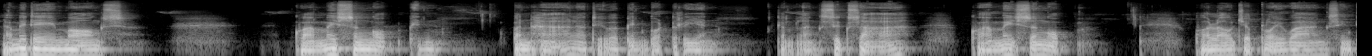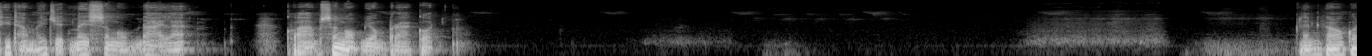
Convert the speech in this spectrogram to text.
เราไม่ได้มองความไม่สงบเป็น ปัญหาเราถือว่าเป็นบทเรียนกำลังศึกษา ความไม่สงบ พอเราจะปล่อยวางสิ่งที่ทำให้จิตไม่สงบได้แล้วความสงบย่อมปรากฏนั้นเราก็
